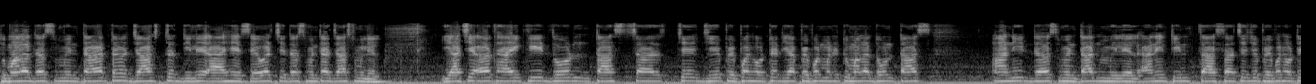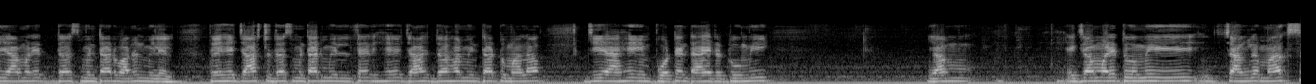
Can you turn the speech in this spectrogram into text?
तुम्हाला दस मिनिटात जास्त दिले आहे. शेवटचे दस मिनिटात जास्त मिळेल. याचे अर्थ आहे की दोन तासाचे जे पेपर होते या पेपरमध्ये तुम्हाला दोन तास आणि दस मिनिटात मिळेल. आणि तीन तासाचे जे पेपर होते यामध्ये दस मिनिटात वाढून मिळेल. तर हे जास्त दस मिनिटात मिळते हे जास्त दहा मिनिटात तुम्हाला जे आहे इम्पॉर्टंट आहे. तर तुम्ही या एक्झाममध्ये तुम्ही चांगले मार्क्स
